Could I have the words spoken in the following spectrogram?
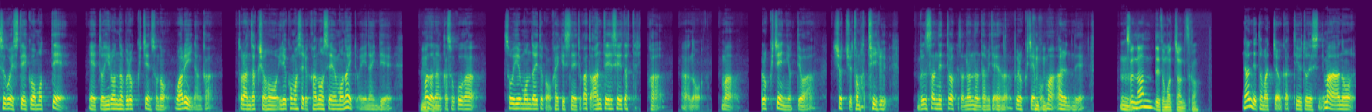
すごいステークを持って、えー、といろんなブロックチェーンその悪いなんかトランザクションを入れ込ませる可能性もないとは言えないんでまだなんかそこがそういう問題とかも解決してないとかあと安定性だったりとかあのまあブロックチェーンによってはしょっちゅう止まっている分散ネットワークとは何なんだみたいなブロックチェーンも まああるんで、うん、それなんで止まっちゃうんですか？なんで止まっちゃうかっていうとですねまああの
